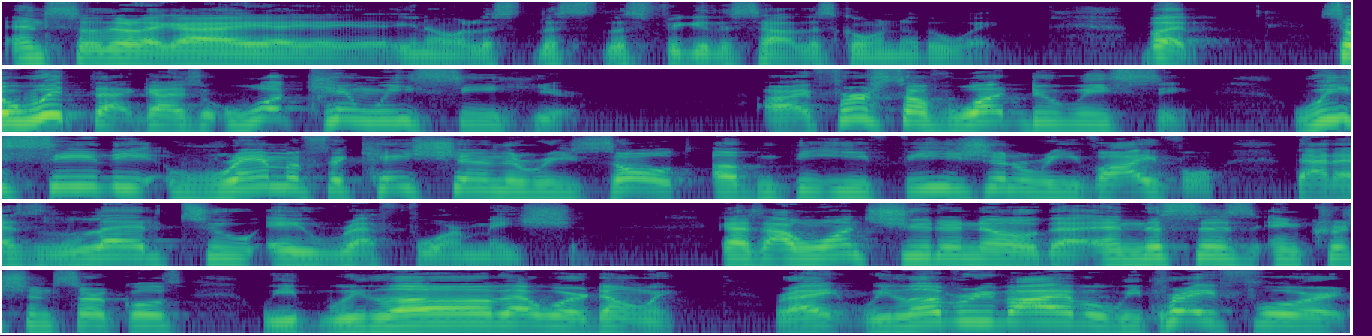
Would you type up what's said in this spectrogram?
And so they're like, right, yeah, yeah, yeah, you know, let's let's let's figure this out. Let's go another way. But so with that, guys, what can we see here? All right, first off, what do we see? We see the ramification and the result of the Ephesian revival that has led to a reformation. Guys, I want you to know that, and this is in Christian circles, we, we love that word, don't we? Right? We love revival. We pray for it.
